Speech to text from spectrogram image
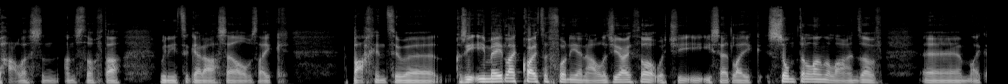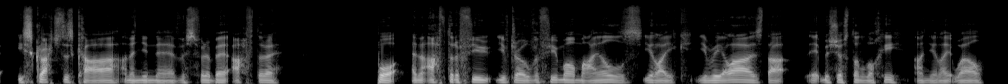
Palace and, and stuff that we need to get ourselves like back into a because he, he made like quite a funny analogy I thought which he, he said like something along the lines of um like he scratched his car and then you're nervous for a bit after it but and after a few, you've drove a few more miles. You like you realise that it was just unlucky, and you're like, well,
